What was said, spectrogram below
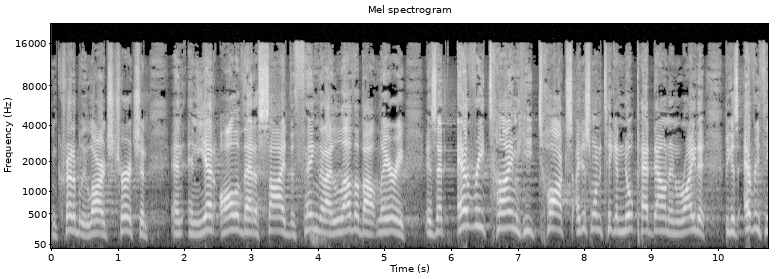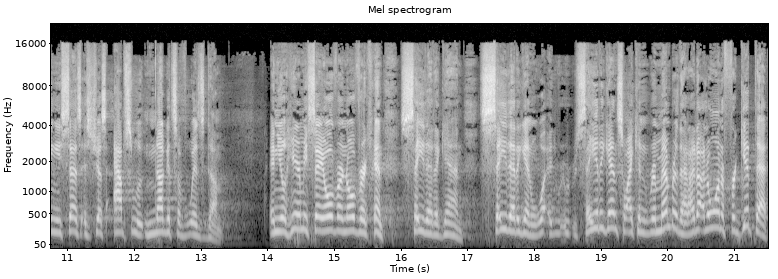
incredibly large church. And, and, and yet, all of that aside, the thing that I love about Larry is that every time he talks, I just want to take a notepad down and write it because everything he says is just absolute nuggets of wisdom. And you'll hear me say over and over again, say that again, say that again, what, say it again so I can remember that. I don't, I don't want to forget that.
